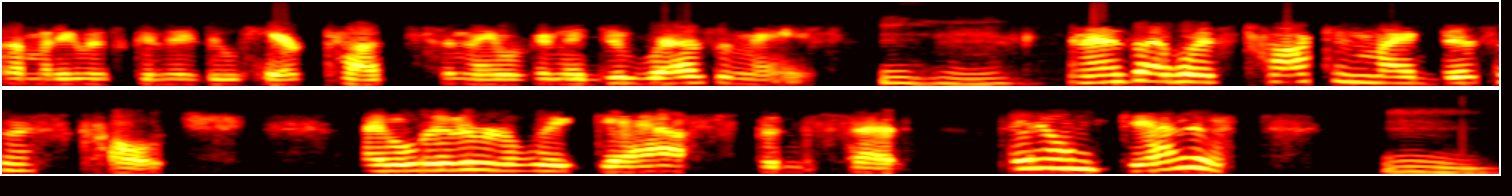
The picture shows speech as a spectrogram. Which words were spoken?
Somebody was going to do haircuts and they were going to do resumes. Mm-hmm. And as I was talking to my business coach, I literally gasped and said, they don't get it. Mm.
